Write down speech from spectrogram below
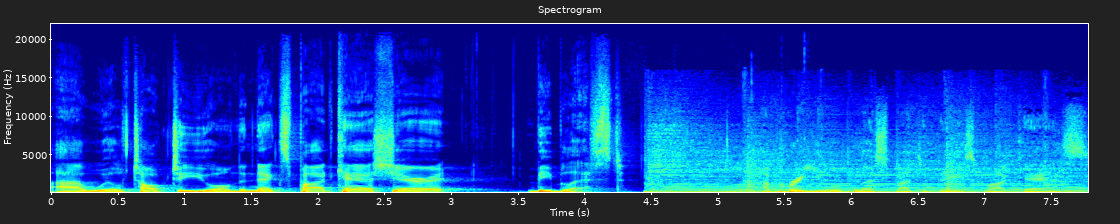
I will talk to you on the next podcast. Share it. Be blessed. I pray you were blessed by today's podcast.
